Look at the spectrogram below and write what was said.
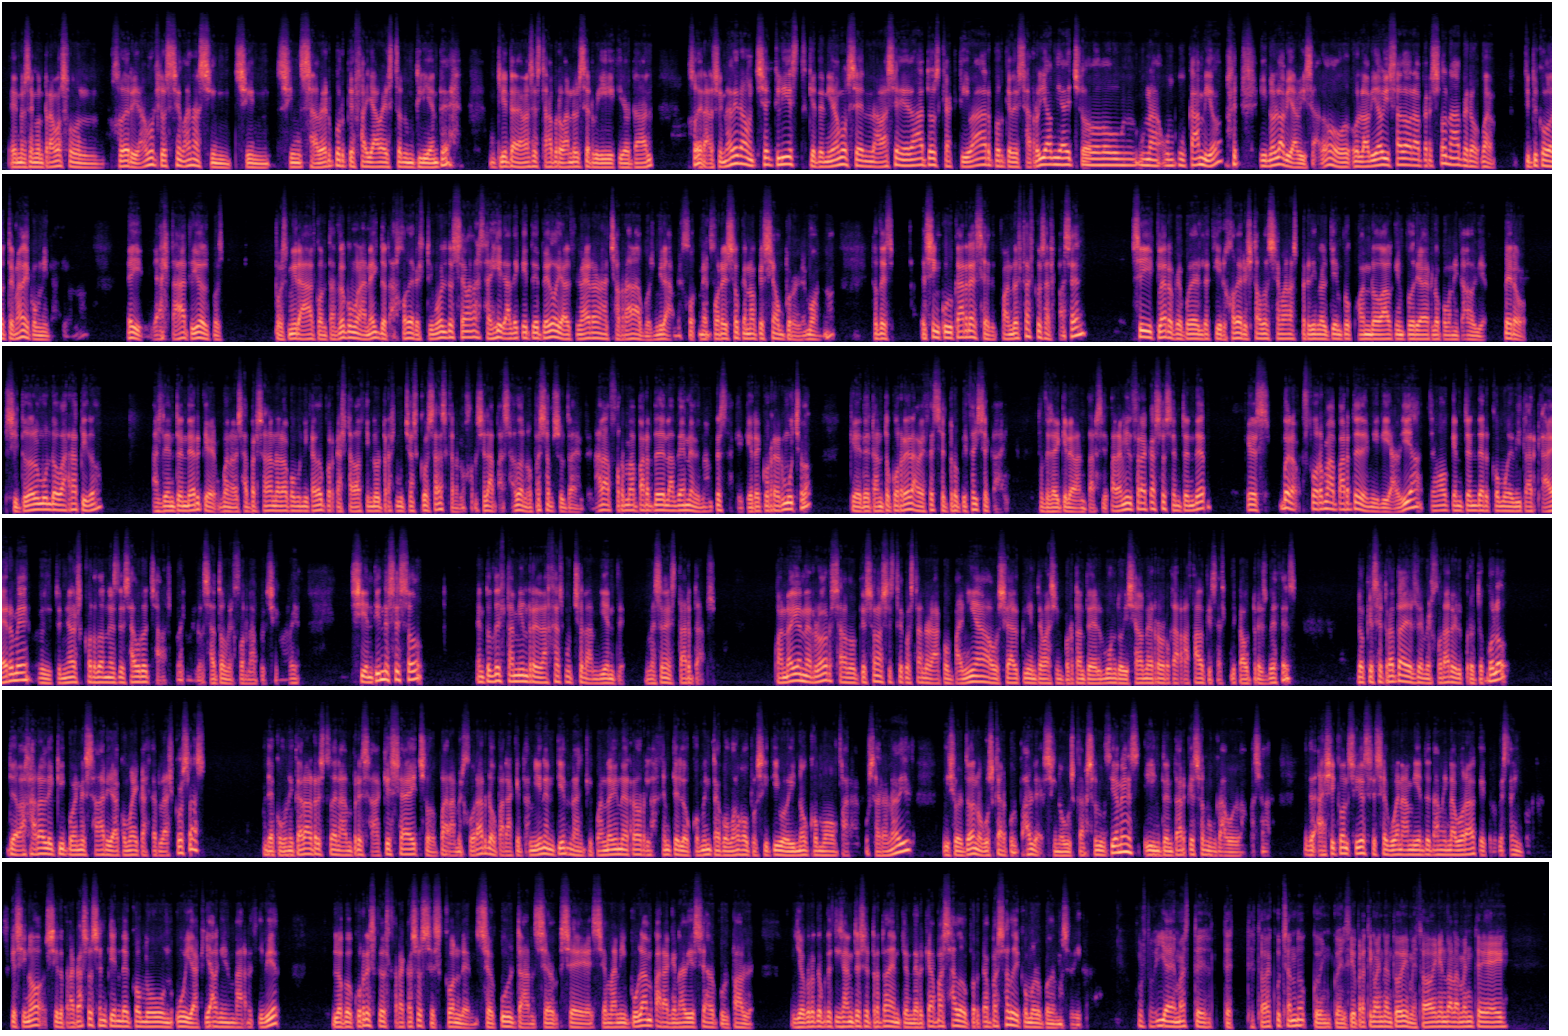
eh, nos encontramos un, joder, llevamos dos semanas sin, sin, sin saber por qué fallaba esto en un cliente. Un cliente además estaba probando el servicio y tal joder, al final era un checklist que teníamos en la base de datos que activar porque desarrollo había hecho una, un, un, cambio y no lo había avisado, o, o, lo había avisado a una persona, pero bueno, típico tema de comunicación, ¿no? Hey, ya está, tío, pues, pues mira, contadlo como una anécdota, joder, estuvimos dos semanas ahí, dale que te pego y al final era una chorrada, pues mira, mejor, mejor eso que no que sea un problemón, ¿no? Entonces, es inculcarles el, cuando estas cosas pasen, Sí, claro que puedes decir, joder, he estado dos semanas perdiendo el tiempo cuando alguien podría haberlo comunicado bien. Pero si todo el mundo va rápido, has de entender que, bueno, esa persona no lo ha comunicado porque ha estado haciendo otras muchas cosas que a lo mejor se le ha pasado, no pasa absolutamente nada. Forma parte del ADN de una empresa que quiere correr mucho, que de tanto correr a veces se tropieza y se cae. Entonces hay que levantarse. Para mí el fracaso es entender que es, bueno, forma parte de mi día a día. Tengo que entender cómo evitar caerme. Tenía los cordones desabrochados, pues me los ato mejor la próxima vez. Si entiendes eso, entonces también relajas mucho el ambiente, más en startups. Cuando hay un error, salvo que eso nos esté costando la compañía o sea el cliente más importante del mundo y sea un error garrafal que se ha explicado tres veces, lo que se trata es de mejorar el protocolo, de bajar al equipo en esa área cómo hay que hacer las cosas, de comunicar al resto de la empresa qué se ha hecho para mejorarlo, para que también entiendan que cuando hay un error la gente lo comenta como algo positivo y no como para acusar a nadie, y sobre todo no buscar culpables, sino buscar soluciones e intentar que eso nunca vuelva a pasar. Así consigues ese buen ambiente también laboral que creo que es tan importante. Es que si no, si el fracaso se entiende como un, uy, aquí alguien va a recibir, lo que ocurre es que los fracasos se esconden, se ocultan, se, manipulan para que nadie sea el culpable. Yo creo que precisamente se trata de entender qué ha pasado, por qué ha pasado y cómo lo podemos evitar. Justo. Y además te, estaba escuchando, coincido prácticamente en todo y me estaba viniendo a la mente,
